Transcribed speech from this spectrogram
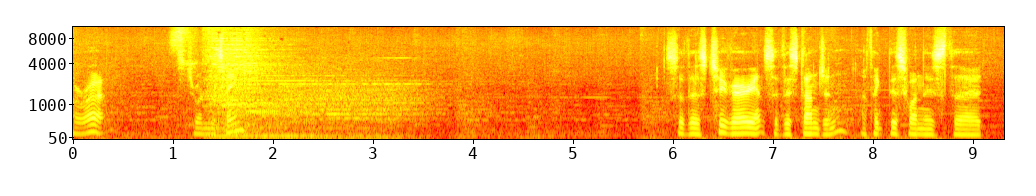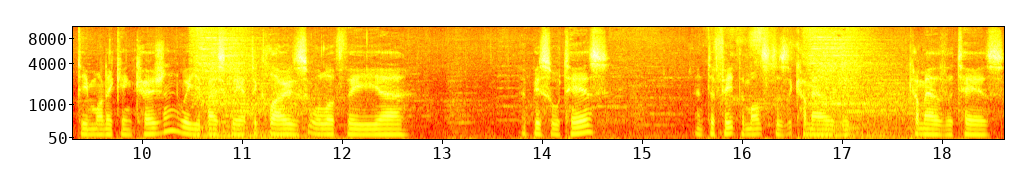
Alright, let's join the team. So there's two variants of this dungeon. I think this one is the demonic incursion, where you basically have to close all of the uh, abyssal tears and defeat the monsters that come out of the come out of the tears.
